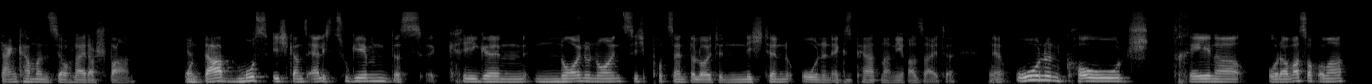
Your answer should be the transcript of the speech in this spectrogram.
dann kann man es ja auch leider sparen. Ja. Und da muss ich ganz ehrlich zugeben, das kriegen 99 Prozent der Leute nicht hin ohne einen mhm. Experten an ihrer Seite. Ja. ohne einen Coach, Trainer oder was auch immer,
